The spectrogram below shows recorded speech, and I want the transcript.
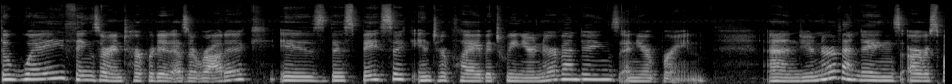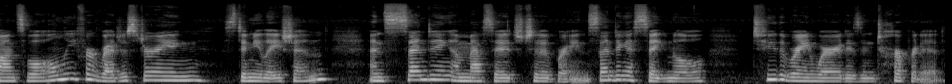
The way things are interpreted as erotic is this basic interplay between your nerve endings and your brain. And your nerve endings are responsible only for registering stimulation and sending a message to the brain, sending a signal to the brain where it is interpreted.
